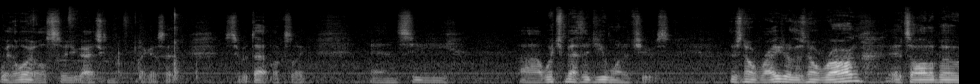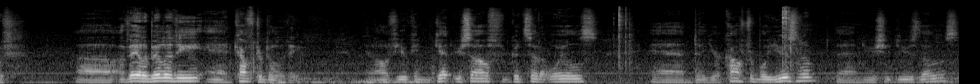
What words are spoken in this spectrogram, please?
with oils so you guys can like I said see what that looks like and see uh, which method you want to choose. There's no right or there's no wrong. It's all about uh, availability and comfortability. You know if you can get yourself a good set of oils and uh, you're comfortable using them then you should use those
